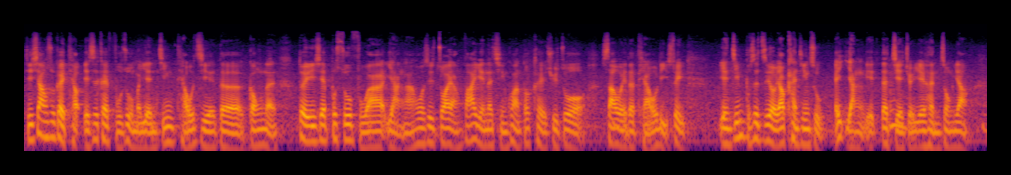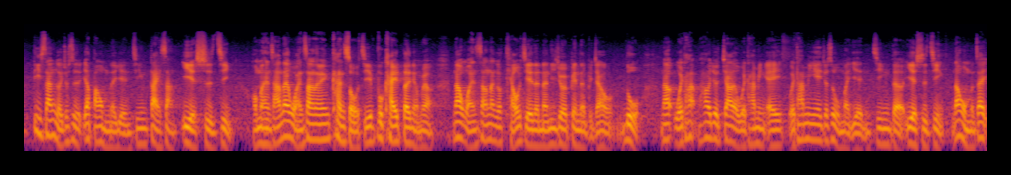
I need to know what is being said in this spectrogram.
其实虾红素可以调，也是可以辅助我们眼睛调节的功能，对于一些不舒服啊、痒啊，或是抓痒、发炎的情况，都可以去做稍微的调理。所以眼睛不是只有要看清楚，哎，痒也的解决也很重要。第三个就是要帮我们的眼睛戴上夜视镜。我们很常在晚上那边看手机不开灯，有没有？那晚上那个调节的能力就会变得比较弱。那维他它就加了维他命 A，维他命 A 就是我们眼睛的夜视镜。那我们在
